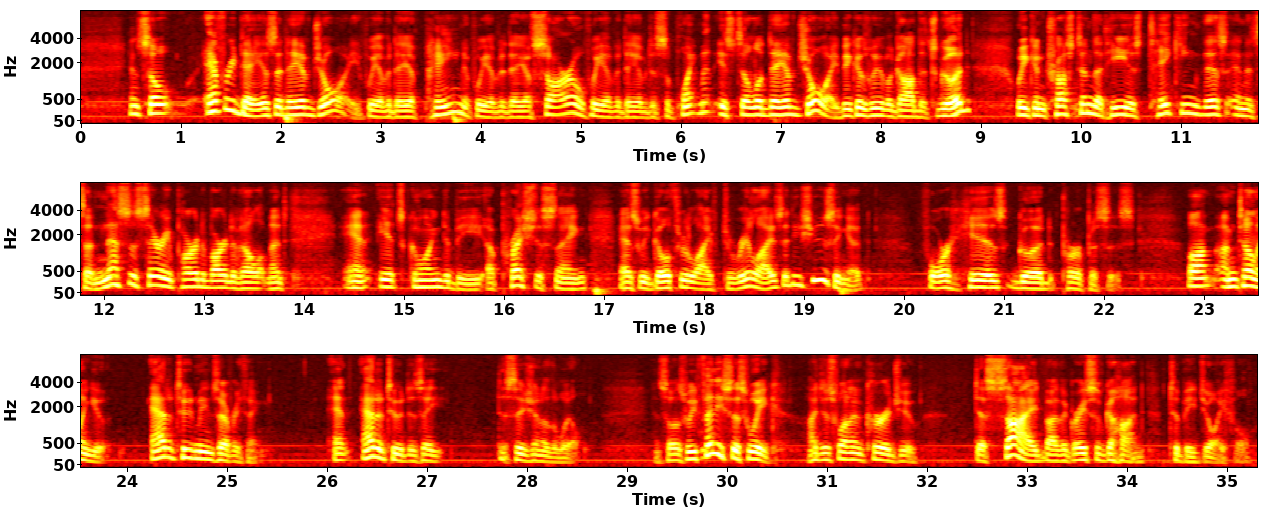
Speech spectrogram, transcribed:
And so every day is a day of joy. If we have a day of pain, if we have a day of sorrow, if we have a day of disappointment, it's still a day of joy because we have a God that's good. We can trust Him that He is taking this and it's a necessary part of our development. And it's going to be a precious thing as we go through life to realize that He's using it for His good purposes. Well, I'm telling you, attitude means everything. And attitude is a decision of the will. And so as we finish this week, I just want to encourage you decide by the grace of God to be joyful.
